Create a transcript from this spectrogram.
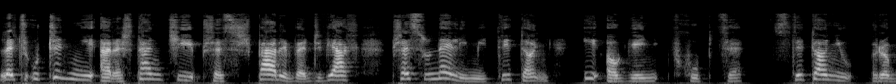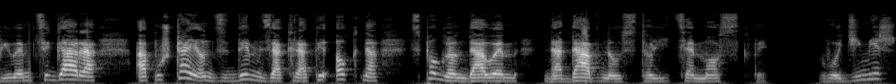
lecz uczynni aresztanci przez szpary we drzwiach przesunęli mi tytoń i ogień w chłupce. Z tytoniu robiłem cygara, a puszczając dym za kraty okna, spoglądałem na dawną stolicę Moskwy. Włodzimierz,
